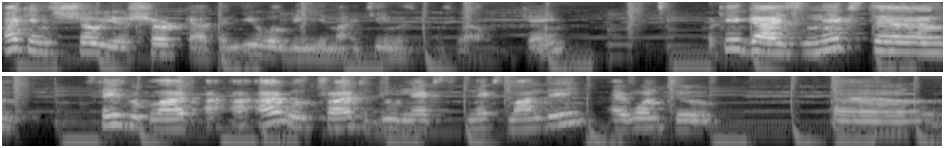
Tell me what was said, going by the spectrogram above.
I can show you a shortcut and you will be in my team as, as well. Okay. Okay, guys, next uh, Facebook Live, I, I, will try to do next next Monday. I want to uh,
